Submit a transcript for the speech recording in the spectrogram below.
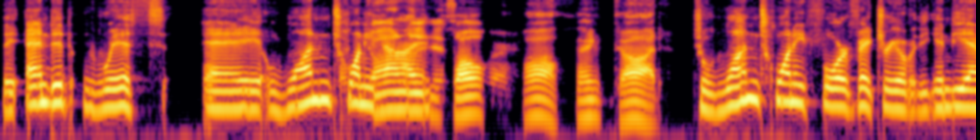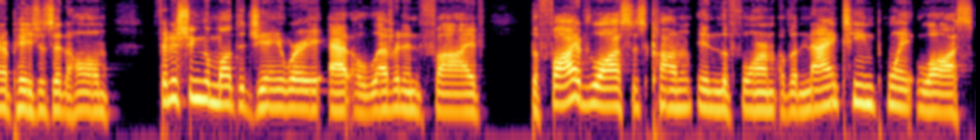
They ended with a 129 It's over. Oh, thank God. to 124 victory over the Indiana Pacers at home, finishing the month of January at 11 and 5. The five losses come in the form of a 19 point loss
